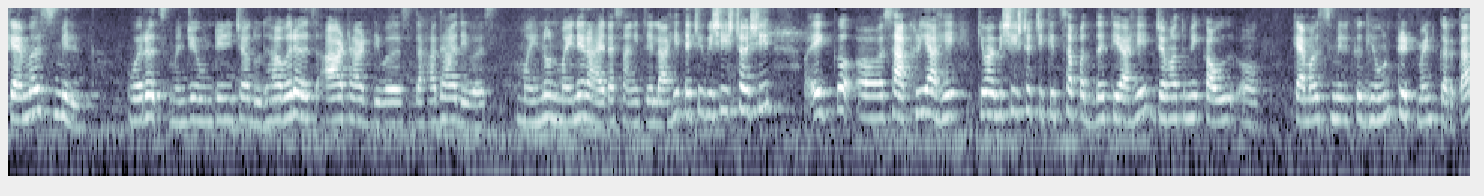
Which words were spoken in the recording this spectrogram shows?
कॅमल्स मिल्क वरच म्हणजे उंटिणीच्या दुधावरच आठ आठ दिवस दहा दहा दिवस महिनोन महिने राहायला सांगितलेलं आहे. त्याची विशिष्ट अशी एक साखळी आहे किंवा विशिष्ट चिकित्सा पद्धती आहे जेव्हा तुम्ही काऊ कॅमल्स मिल्क घेऊन ट्रीटमेंट करता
